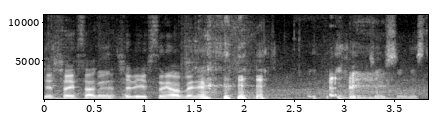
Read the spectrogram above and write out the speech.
pierwsza i ostatnia, czyli w sumie obie, nie? Jameson na 100%.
